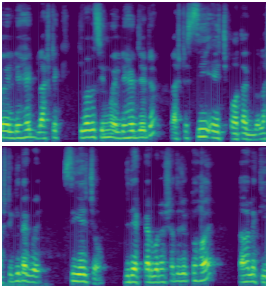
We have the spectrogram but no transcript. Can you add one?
তো এলডিহাইড লাস্টে কীভাবে চিনবো এলডিহাইড যেটা লাস্টে সিএইচও থাকবে। লাস্টে কি থাকবে? সিএইচও যদি এক কার্বনের সাথে যুক্ত হয়, তাহলে কি?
